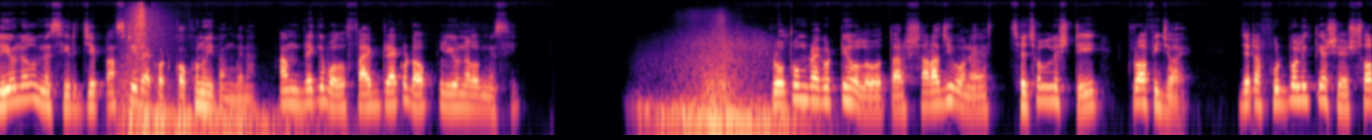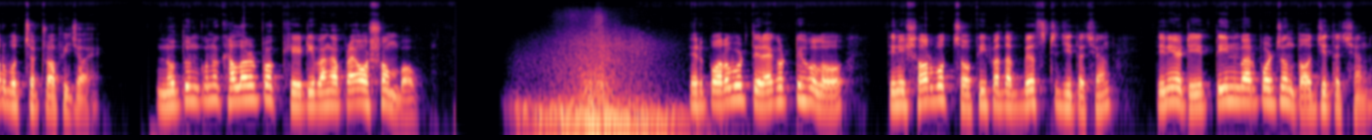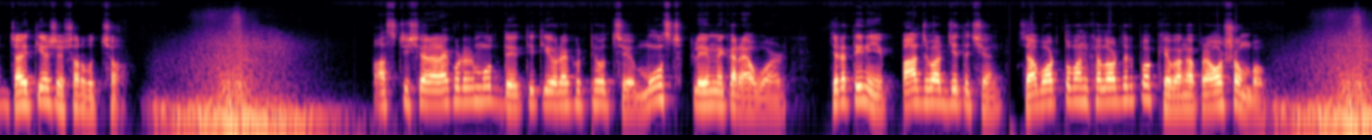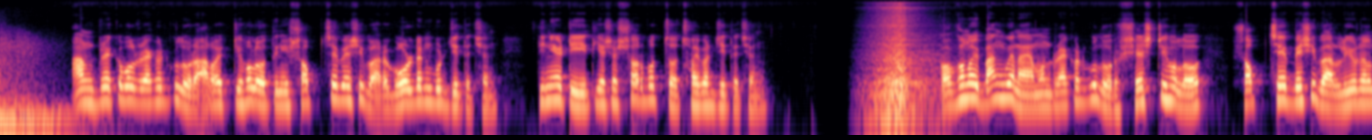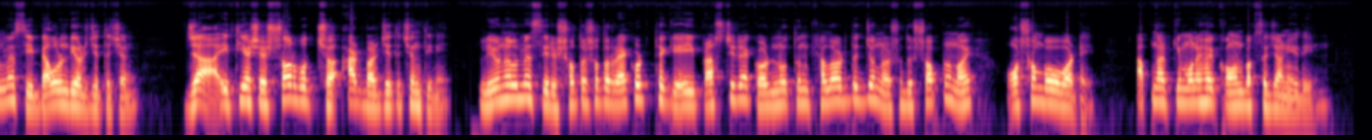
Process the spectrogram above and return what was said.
Lionel মেসির যে পাঁচটি রেকর্ড কখনোই ভাঙবে না। Unbreakable five record of Lionel Messi প্রথম রেকর্ডটি হলো তার সারা জীবনে ছেচল্লিশটি ট্রফি জয়, যেটা ফুটবল ইতিহাসে সর্বোচ্চ ট্রফি জয়। নতুন কোনো খেলোয়াড়ের পক্ষে এটি ভাঙা প্রায় অসম্ভব। এর পরবর্তী রেকর্ডটি হলো তিনি সর্বোচ্চ ফিফা দ্য বেস্ট জিতেছেন, তিনি এটি তিনবার পর্যন্ত জিতেছেন, যা ইতিহাসে সর্বোচ্চ। পাঁচটি সেরা রেকর্ডের মধ্যে তৃতীয় রেকর্ডটি হচ্ছে মোস্ট প্লে মেকার অ্যাওয়ার্ড, যেটা তিনি পাঁচবার জিতেছেন, যা বর্তমান খেলোয়াড়দের পক্ষে ভাঙা প্রায় অসম্ভব। আনব্রেকেবল রেকর্ডগুলোর আরও একটি হলো তিনি সবচেয়ে বেশিবার গোল্ডেন বুট জিতেছেন। তিনি এটি ইতিহাসের সর্বোচ্চ ছয়বার জিতেছেন। কখনোই ভাঙবে না এমন রেকর্ডগুলোর শেষটি হলো সবচেয়ে বেশিবার লিওনেল মেসি ব্যালন্ডিয়র জিতেছেন, যা ইতিহাসের সর্বোচ্চ আটবার জিতেছেন তিনি। লিওনেল মেসির শত শত রেকর্ড থেকে এই পাঁচটি রেকর্ড নতুন খেলোয়াড়দের জন্য শুধু স্বপ্ন নয় অসম্ভব বটে। আপনার কি মনে হয়, কমেন্ট বক্সে জানিয়ে দিন।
